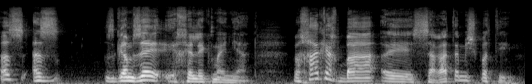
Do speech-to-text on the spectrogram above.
אז, אז, אז גם זה חלק מהעניין. ואחר כך באה אה, שרת המשפטים,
